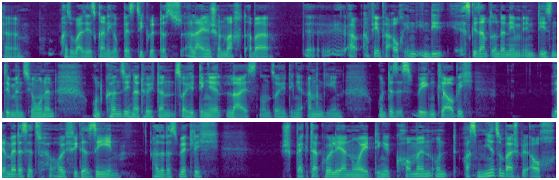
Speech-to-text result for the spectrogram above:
Äh, also weiß ich jetzt gar nicht, ob Best Secret das alleine schon macht, aber äh, auf jeden Fall auch in, in die, das Gesamtunternehmen in diesen Dimensionen und können sich natürlich dann solche Dinge leisten und solche Dinge angehen. Und deswegen glaube ich, werden wir das jetzt häufiger sehen. Also, dass wirklich spektakulär neue Dinge kommen und was mir zum Beispiel auch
